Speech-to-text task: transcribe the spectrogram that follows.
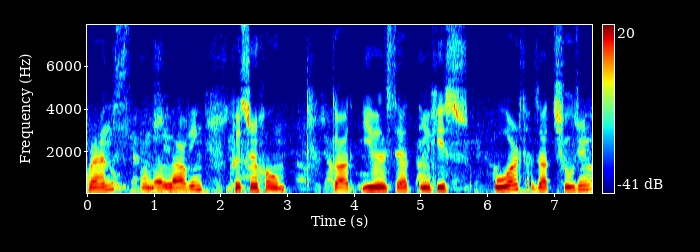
friends, and a loving Christian home. God even said in His word that children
